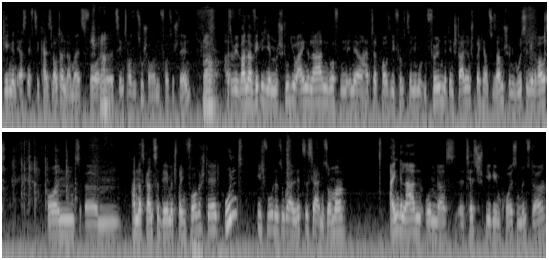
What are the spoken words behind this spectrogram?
gegen den ersten FC Kaiserslautern damals vor äh, 10.000 Zuschauern vorzustellen. Wow. Also wir waren da wirklich im Studio eingeladen, durften in der Halbzeitpause die 15 Minuten füllen mit den Stadionsprechern zusammen. Schöne Grüße gehen raus. Und ähm, haben das Ganze dementsprechend vorgestellt. Und ich wurde sogar letztes Jahr im Sommer eingeladen, um das äh, Testspiel gegen Preußen Münster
